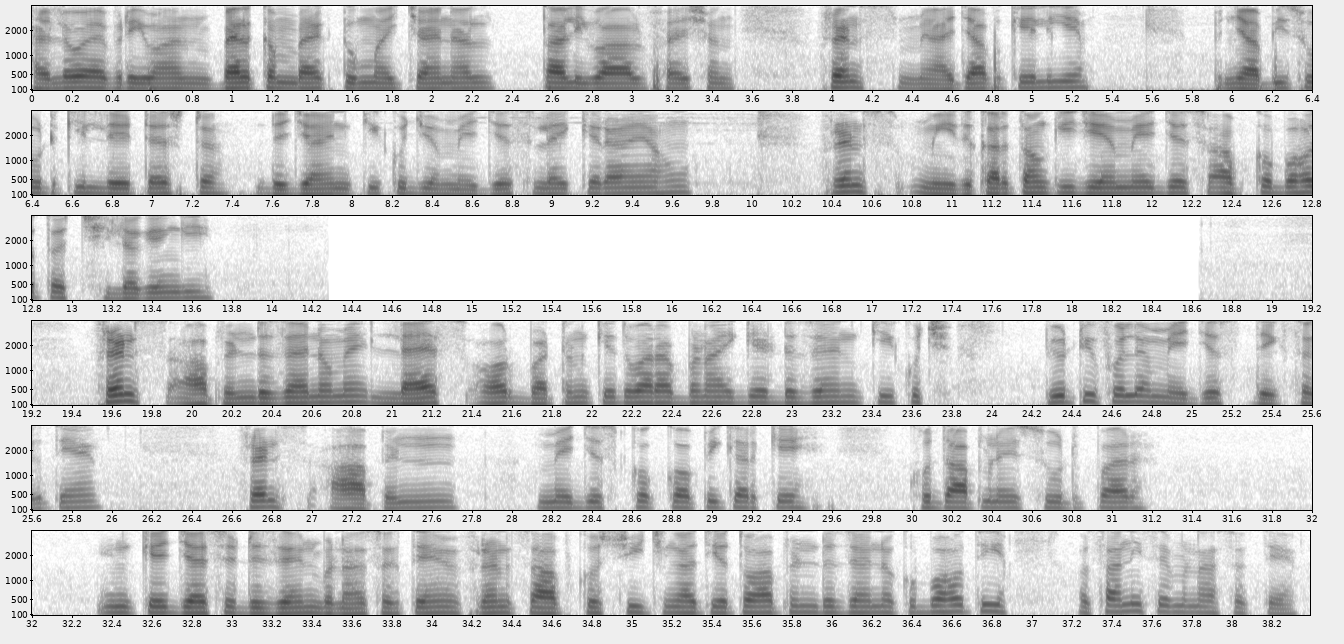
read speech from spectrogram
Hello everyone welcome back to my channel Taliwal fashion friends मैं आज आपके लिए पंजाबी सूट की लेटेस्ट डिज़ाइन की कुछ इमेजेस लेकर आया हूँ। फ्रेंड्स उम्मीद करता हूँ कि ये इमेजेस आपको बहुत अच्छी लगेंगी। फ्रेंड्स आप इन डिज़ाइनों में लेस और बटन के द्वारा बनाए गए डिज़ाइन की कुछ ब्यूटीफुल इमेजेस देख सकते हैं। फ्रेंड्स आप इन इमेजेस को कॉपी करके खुद अपने सूट पर इनके जैसे डिज़ाइन बना सकते हैं। फ्रेंड्स, आपको स्टिचिंग आती है तो आप इन डिज़ाइनों को बहुत ही आसानी से बना सकते हैं।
